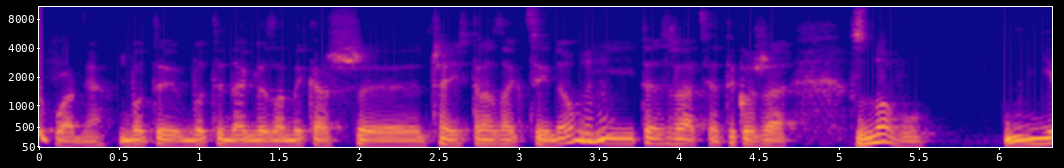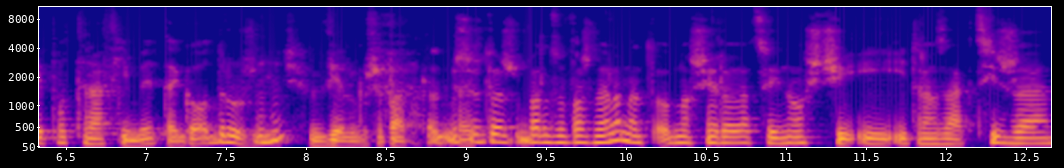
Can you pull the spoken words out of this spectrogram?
Dokładnie. Bo ty, bo ty nagle zamykasz e, część transakcyjną Mhm. i to jest relacja. Tylko, że znowu nie potrafimy tego odróżnić w wielu przypadkach. Myślę, że tak? to też bardzo ważny element odnośnie relacyjności i, i transakcji, że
